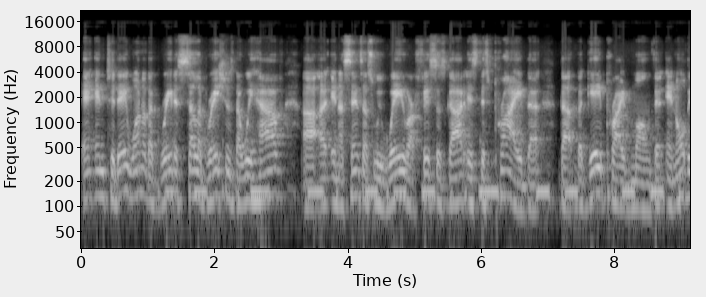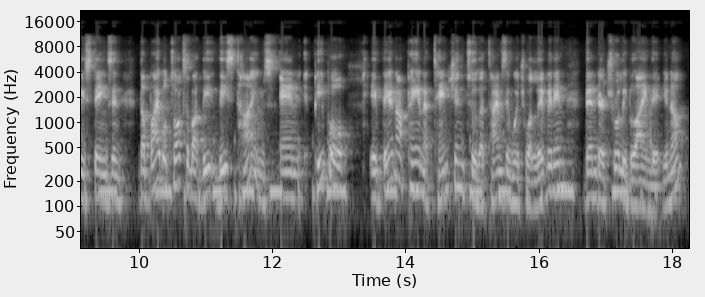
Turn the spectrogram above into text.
And, and today, one of the greatest celebrations that we have, uh, in a sense, as we wave our fists as God, is this Pride, the the, the Gay Pride Month, and, and all these things. And the Bible talks about the, these times, and people. If they're not paying attention to the times in which we're living in, then they're truly blinded, you know?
